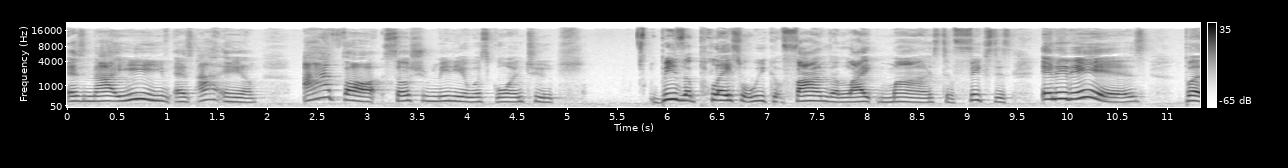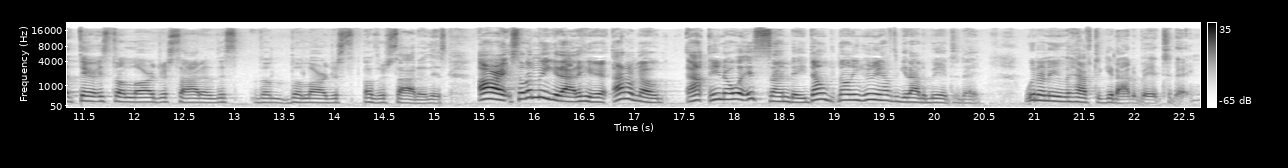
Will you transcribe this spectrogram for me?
as naive as I am, I thought social media was going to be the place where we could find the like minds to fix this. And it is, but there is the larger side of this, the, the largest other side of this. All right, so let me get out of here. I don't know. I, you know what? It's Sunday. Don't don't you don't have to get out of bed today. We don't even have to get out of bed today.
